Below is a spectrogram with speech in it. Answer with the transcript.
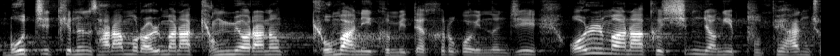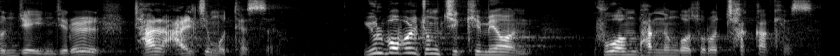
못 지키는 사람을 얼마나 경멸하는 교만이 그 밑에 흐르고 있는지 얼마나 그 심령이 부패한 존재인지를 잘 알지 못했어요. 율법을 좀 지키면 구원받는 것으로 착각했어요.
